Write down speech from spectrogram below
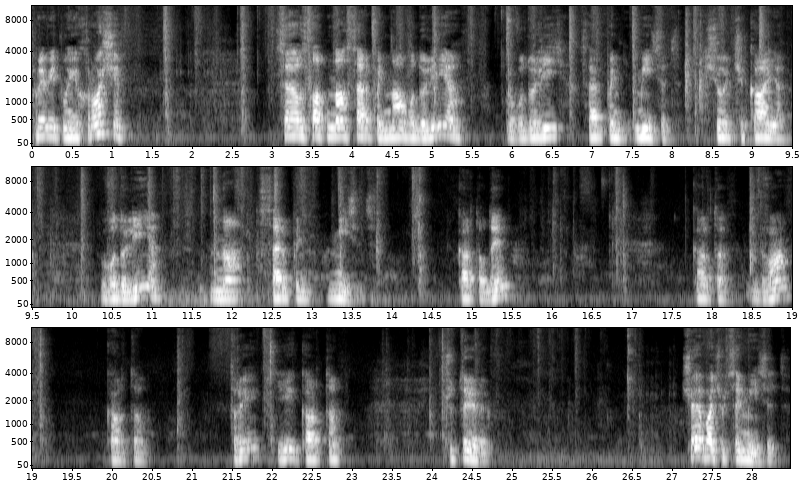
Привіт, мої хороші. Це розклад на серпень на водолія. Водолій серпень місяць. Що чекає водолія на серпень місяць. Карта 1. Карта 2. Карта 3 і карта 4. Що я бачу в цей місяць?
